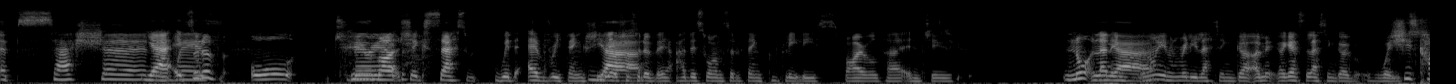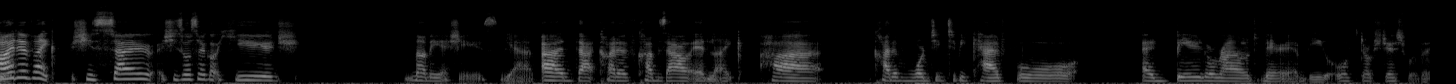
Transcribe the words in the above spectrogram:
obsession. Yeah, it's sort of all too Miriam. much excess with, with everything. She Yeah. literally sort of had this one sort of thing completely spiraled her into not letting, Yeah. not even really letting go. I mean, I guess letting go, but wait. she's kind of like she's so she's also got huge mummy issues yeah, and that kind of comes out in like her kind of wanting to be cared for and being around Miriam, the Orthodox Jewish woman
